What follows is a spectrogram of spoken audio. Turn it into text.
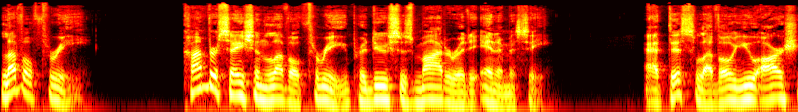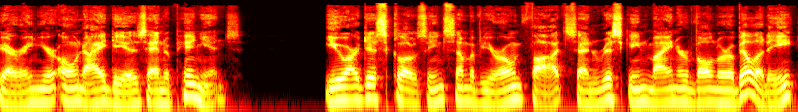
Level 3. Conversation level 3 produces moderate intimacy. At this level, you are sharing your own ideas and opinions. You are disclosing some of your own thoughts and risking minor vulnerability,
